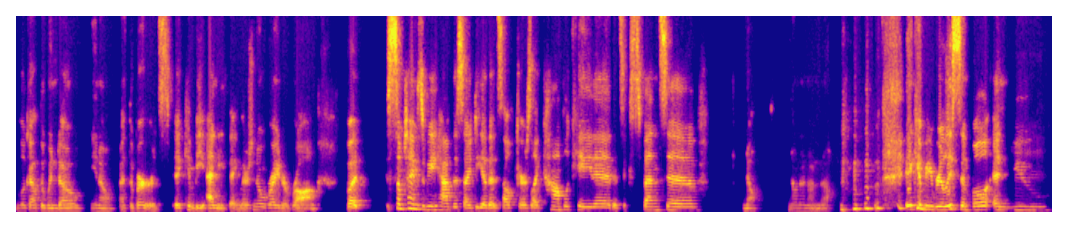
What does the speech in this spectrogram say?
look out the window, you know, at the birds. It can be anything. There's no right or wrong. But sometimes we have this idea that self care is like complicated, it's expensive. No, no, no, no, no. it can be really simple. And you,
